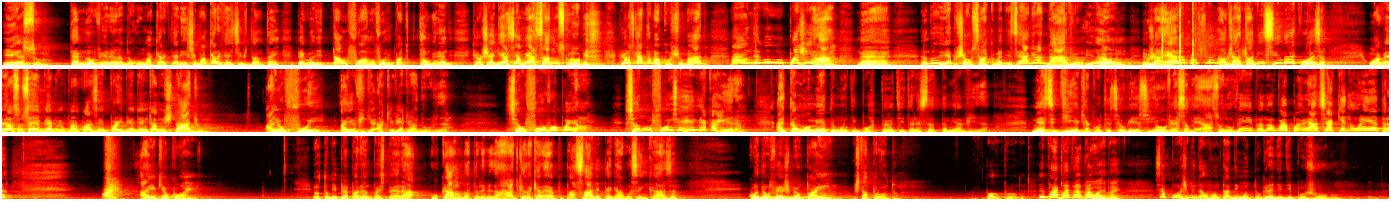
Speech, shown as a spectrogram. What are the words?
E isso terminou virando uma característica. Uma característica que não tem. Pegou de tal forma, foi um impacto tão grande, que eu cheguei a ser ameaçado nos clubes. Porque os caras estavam acostumados a nego plagiar, né? Eu não diria puxar o saco, mas de ser agradável. E não, eu já era profissional, já estava em cima da coisa. Uma vez essa o CRB quase proibiu de entrar no estádio. Aí eu fui, aí eu fiquei, aqui vem aquela dúvida. Se eu for, vou apanhar. Se eu não for, encerrei minha carreira. Aí tem um momento muito importante e interessante da minha vida. Nesse dia que aconteceu isso e houve essa ameaça, eu não vem, não vai apanhar, se aqui não entra. Aí o que ocorre? Eu estou me preparando para esperar o carro da televisão, da rádio, que naquela época passava e pegava você em casa quando eu vejo meu pai está pronto. Todo pronto. E pai, pai, vai para onde, pai? Você, poxa, me dá uma vontade muito grande de ir para o jogo.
